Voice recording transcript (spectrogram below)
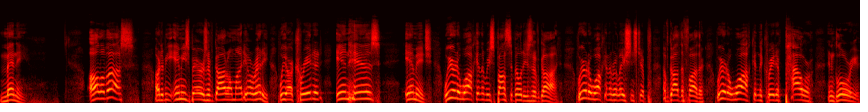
many. All of us are to be image bearers of God Almighty already. We are created in His image. We are to walk in the responsibilities of God. We are to walk in the relationship of God the Father. We are to walk in the creative power and glory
